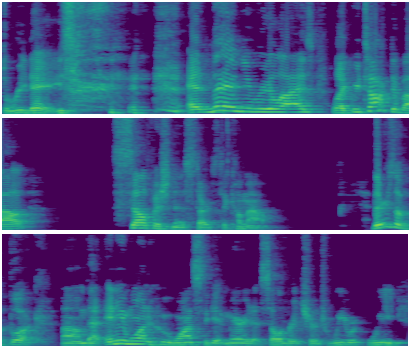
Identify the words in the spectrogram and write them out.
three days. and then you realize, like we talked about, selfishness starts to come out. There's a book um, that anyone who wants to get married at Celebrate Church, we, we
